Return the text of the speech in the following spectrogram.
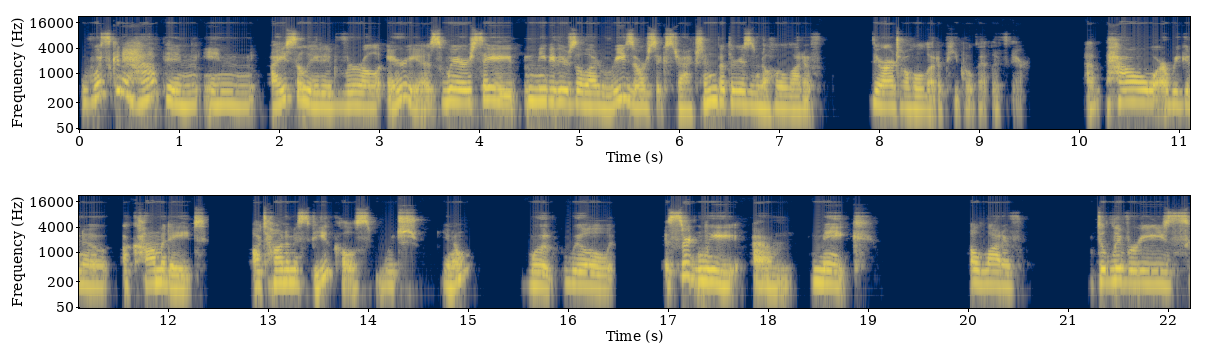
what's going to happen in isolated rural areas where say maybe there's a lot of resource extraction but there isn't a whole lot of there aren't a whole lot of people that live there. Um, how are we going to accommodate autonomous vehicles which you know will will certainly um, make a lot of deliveries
